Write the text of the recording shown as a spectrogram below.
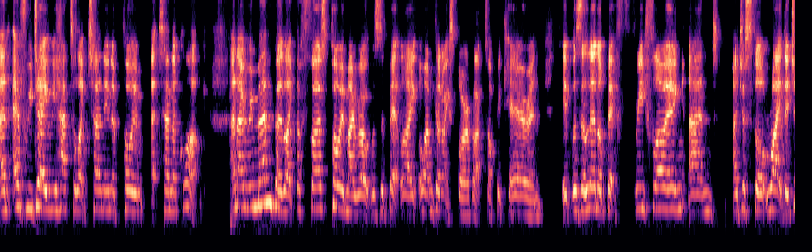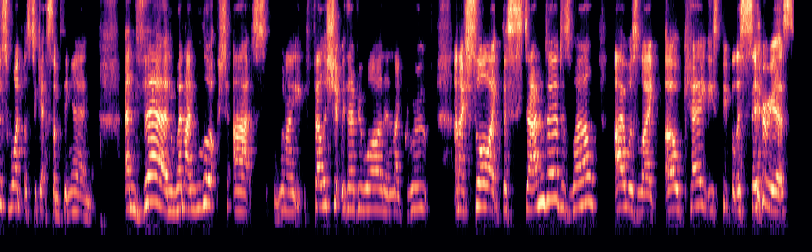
and every day we had to like turn in a poem at 10 o'clock. And i remember like the first poem i wrote was a bit like oh i'm going to explore a black topic here and it was a little bit free flowing and i just thought right they just want us to get something in. And then when i looked at when i fellowship with everyone in my group and i saw like the standard as well i was like okay these people are serious.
